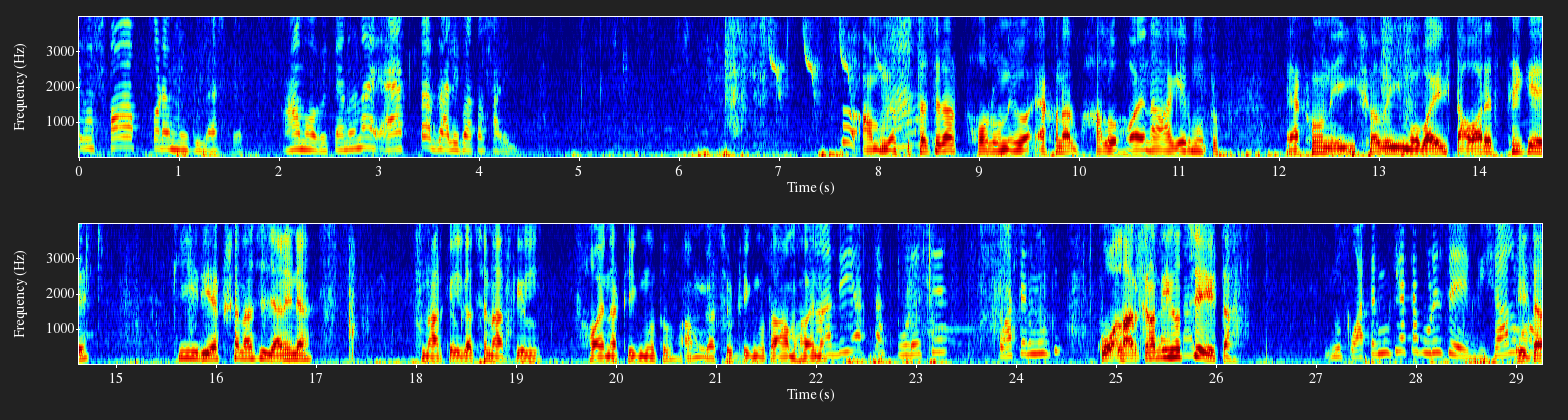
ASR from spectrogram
এবার সব করে মুকুল আসবে। আম হবে কেননা একটা জালি পাতা ছাড়িনি। আম গাছের টাছের আর ফলন এখন আর ভালো হয় না আগের মতো। এখন এই সব এই মোবাইল টাওয়ারের থেকে কি রিয়াকশান আছে জানি না। নারকেল গাছে নারকেল হয় না ঠিক মতো আম গাছেও ঠিক মতো আম হয় না। পড়েছে কলার কাঁদি হচ্ছে এটা। পথের মুখি একটা পড়েছে বিশাল এটা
